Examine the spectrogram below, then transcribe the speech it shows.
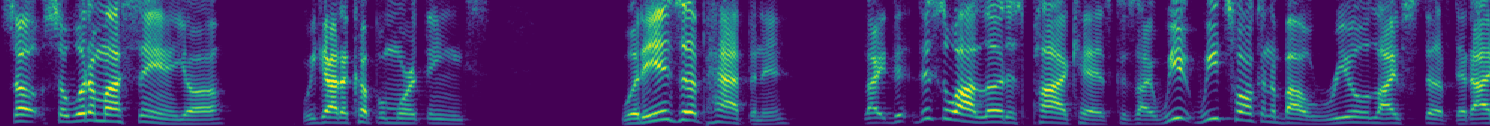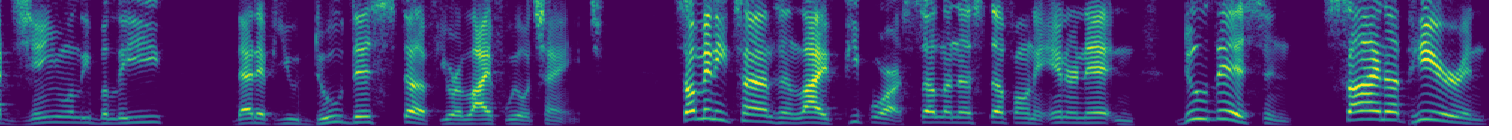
So, so what am I saying, y'all? We got a couple more things. What ends up happening, like th- this is why I love this podcast, because like we we talking about real life stuff that I genuinely believe that if you do this stuff, your life will change. So many times in life, people are selling us stuff on the internet and do this and sign up here and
